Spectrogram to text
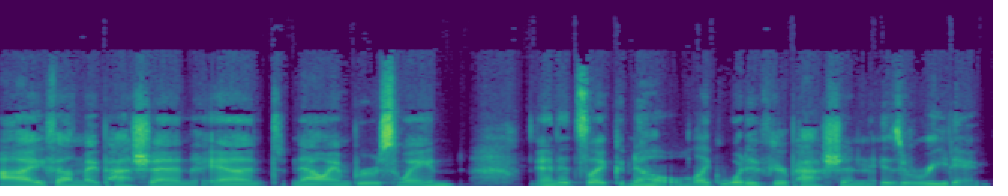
I found my passion and now I'm Bruce Wayne. And it's like, no, like, what if your passion is reading?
